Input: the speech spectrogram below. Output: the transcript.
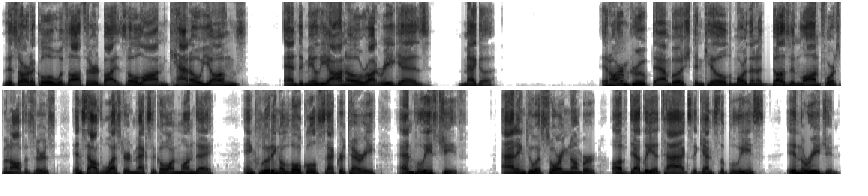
This article was authored by Zolan Kanno-Youngs and Emiliano Rodriguez Mega. An armed group ambushed and killed more than a dozen law enforcement officers in southwestern Mexico on Monday, including a local secretary and police chief, adding to a soaring number of deadly attacks against the police in the region.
